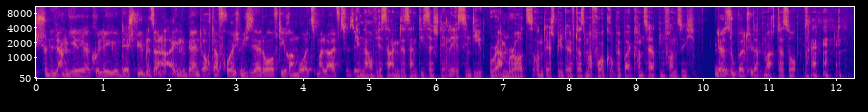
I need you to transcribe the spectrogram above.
schon langjähriger Kollege, der spielt mit seiner eigenen Band auch, da freue ich mich sehr drauf, die Ramrods mal live zu sehen. Genau, wir sagen das an dieser Stelle. Es sind die Rumrods und er spielt öfters mal Vorgruppe bei Konzerten von sich. Ja, super Typ. Das macht er so.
